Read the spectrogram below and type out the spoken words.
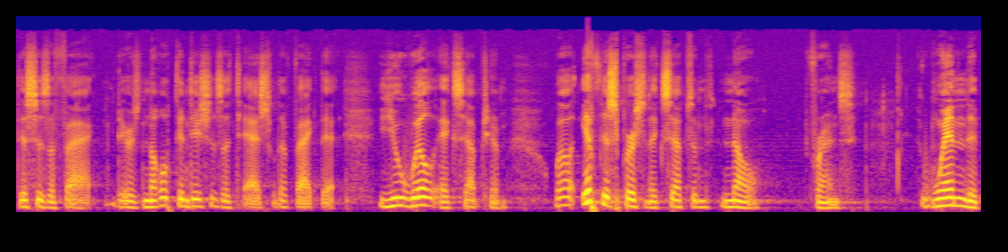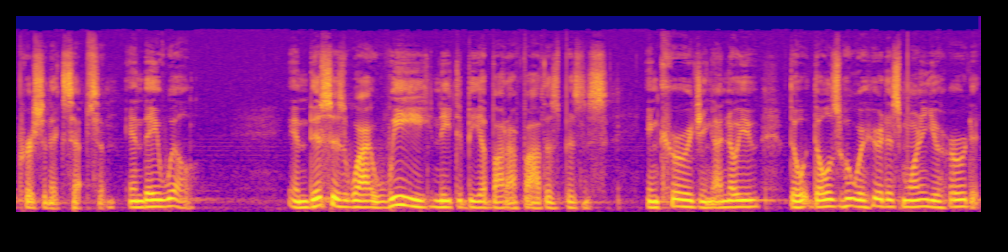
This is a fact. There's no conditions attached to the fact that you will accept him. Well, if this person accepts him, no, friends. When the person accepts him, and they will. And this is why we need to be about our Father's business, encouraging. I know you, those who were here this morning, you heard it.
